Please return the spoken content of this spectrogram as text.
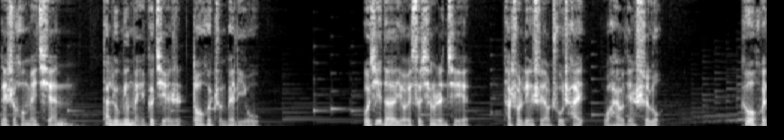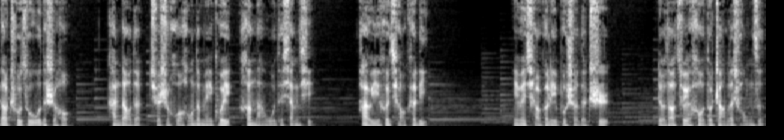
那时候没钱，但刘明每个节日都会准备礼物。我记得有一次情人节，他说临时要出差，我还有点失落。可我回到出租屋的时候，看到的却是火红的玫瑰和满屋的香气，还有一盒巧克力。因为巧克力不舍得吃。留到最后都长了虫子。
